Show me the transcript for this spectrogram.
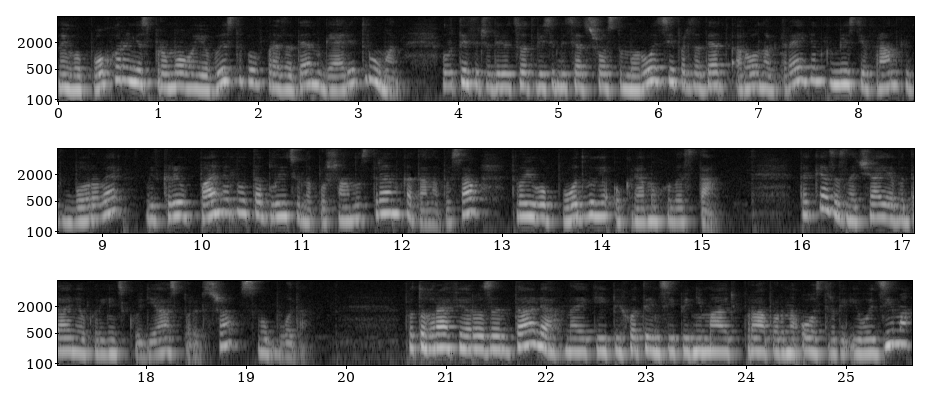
На його похороні з промовою виступив президент Геррі Труман. У 1986 році президент Рональд Рейган в місті Франклін Борове відкрив пам'ятну таблицю на пошану Стренка та написав про його подвиги окремого листа. Таке зазначає видання української діаспори в США Свобода. Фотографія Розенталя, на якій піхотинці піднімають прапор на острові Іодзіма,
